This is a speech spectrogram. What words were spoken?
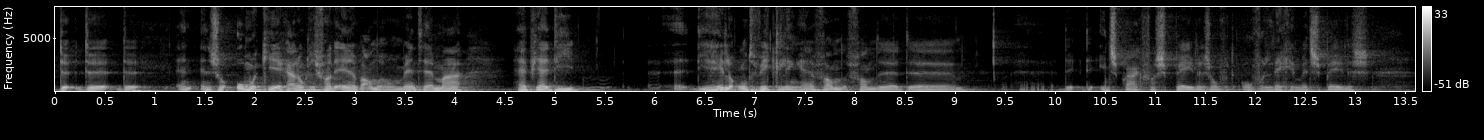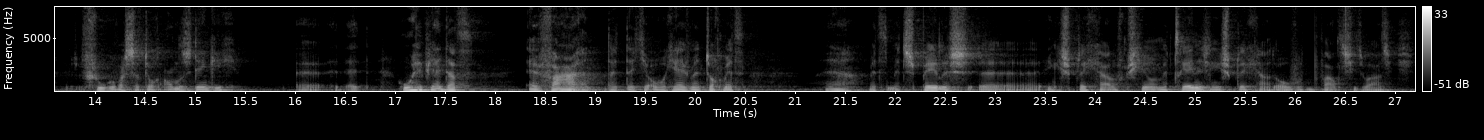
de, de, de, en, en zo'n ommekeer gaat ook niet van de ene op het andere moment, hè. Maar heb jij die, eh, die hele ontwikkeling, hè, van, van de, de, de, de inspraak van spelers, over het overleggen met spelers. Vroeger was dat toch anders, denk ik. Eh, het- hoe heb jij dat ervaren? Dat, dat je op een gegeven moment toch met ja, met, met spelers eh, in gesprek gaat, of misschien wel met trainers in gesprek gaat over bepaalde situaties.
